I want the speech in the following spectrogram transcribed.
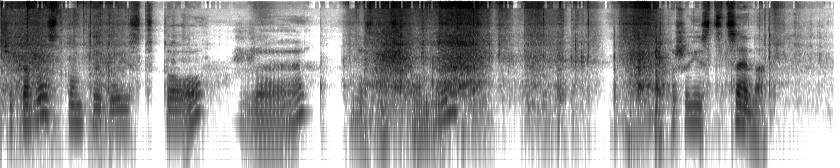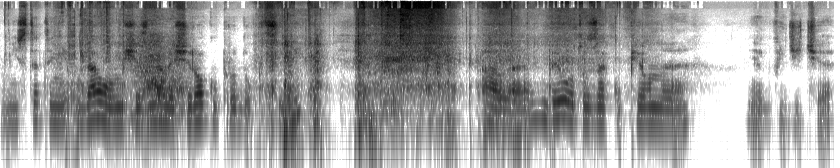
Ciekawostką tego jest to, że nie z strony, że jest cena. Niestety nie udało mi się znaleźć roku produkcji ale było to zakupione, jak widzicie,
